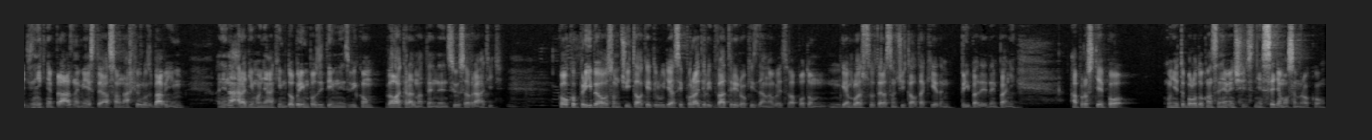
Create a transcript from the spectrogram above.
Keď vznikne prázdne miesto, ja sa ho na chvíľu zbavím a nenahradím ho nejakým dobrým pozitívnym zvykom, veľakrát má tendenciu sa vrátiť. Koľko príbehov som čítal, keď ľudia si poradili 2-3 roky s danou vecou a potom gamblerstvo, teraz som čítal taký jeden prípad jednej pani, a proste po, u nej to bolo dokonca, neviem, či nie 7-8 rokov.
